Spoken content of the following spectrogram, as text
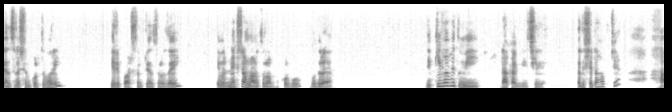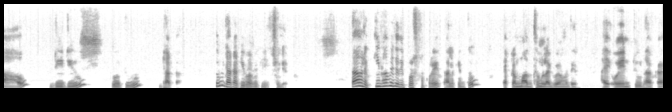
ট্রান্সলেশন করতে পারি। এর পার্সন টেন্স অনুযায়ী। এবার নেক্সট আমরা আলোচনা করব বন্ধুরা, যে কীভাবে তুমি ঢাকা গিয়েছিলে? তাহলে সেটা হচ্ছে how did you go to Dhaka তুমি ঢাকা কীভাবে গিয়েছিলে? তাহলে কীভাবে যদি প্রশ্ন করে, তাহলে কিন্তু একটা মাধ্যম লাগবে আমাদের। I went to Dhaka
